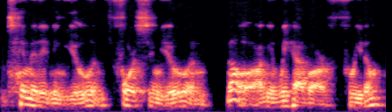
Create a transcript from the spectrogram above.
intimidating you and forcing you. And no, I mean, we have our freedom.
